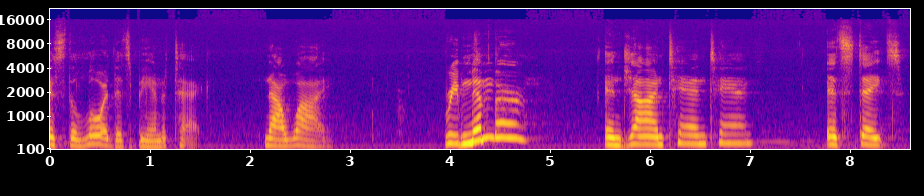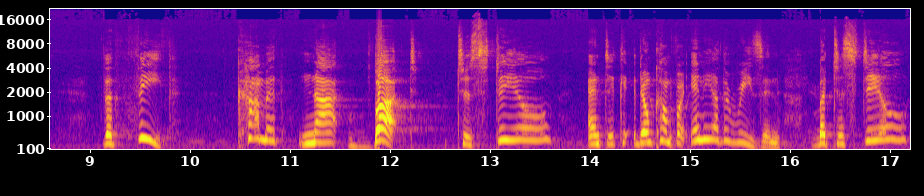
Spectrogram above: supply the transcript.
It's the Lord that's being attacked. Now, why? Remember in John 10 10, it states, The thief cometh not but to steal and to don't come for any other reason but to steal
